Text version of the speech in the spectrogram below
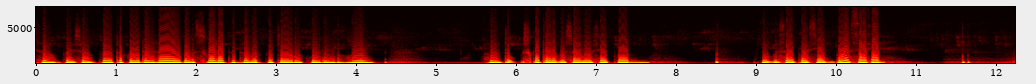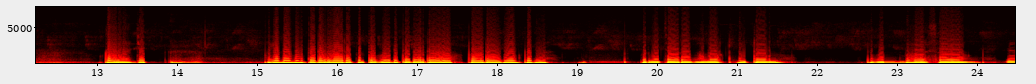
sampai-sampai terkadang saya agak sulit untuk berbicara kepada orang lain. Untuk sekedar bahasa basi pun ya bahasa basi yang basi sih. Oke lanjut. Ini memang tidak hari pertama ini tidak ada padanya mungkin ya berbicara ngalor kidul dengan bahasa yang ya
